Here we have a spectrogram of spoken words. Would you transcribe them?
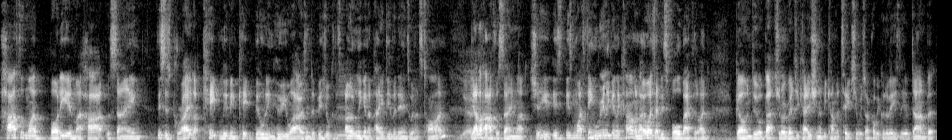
half of my body and my heart was saying, "This is great! Like, keep living, keep building who you are as an individual, because mm. it's only going to pay dividends when it's time." Yeah. The other half was saying like, "Gee, is is my thing really going to come?" And I always had this fallback that I'd go and do a bachelor of education and become a teacher, which I probably could have easily have done. But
